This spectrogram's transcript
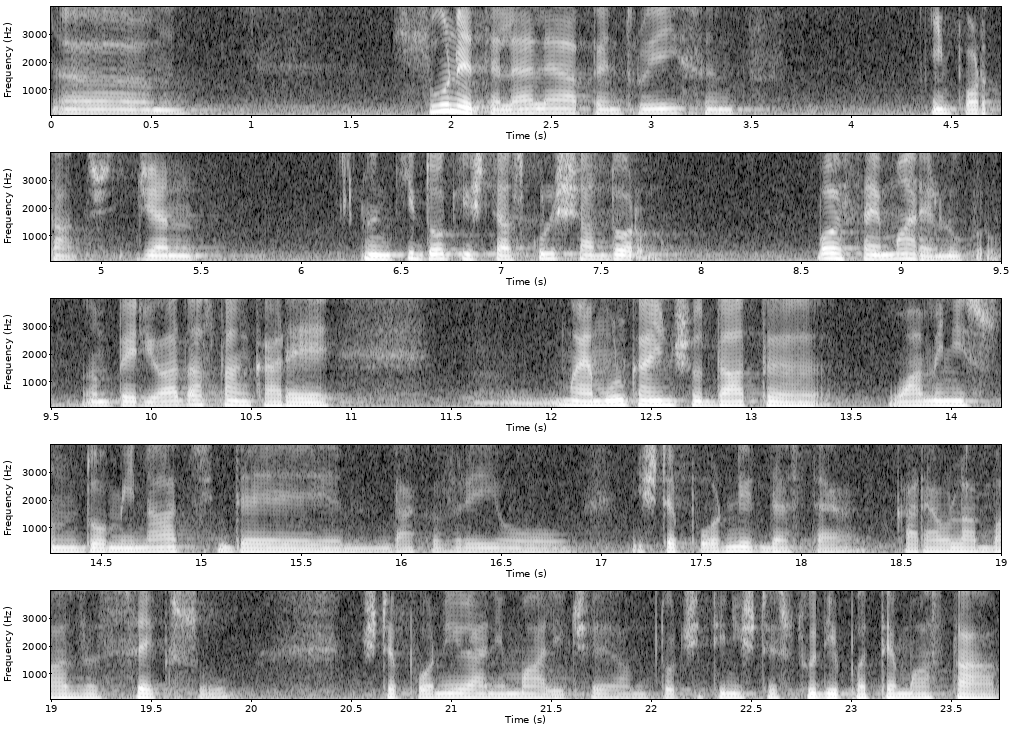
uh, sunetele alea pentru ei sunt important. Știi? Gen, închid ochii și te ascult și adorm. Bă, ăsta e mare lucru. În perioada asta în care mai mult ca niciodată oamenii sunt dominați de, dacă vrei, o, niște porniri de astea care au la bază sexul, niște porniri animalice. Am tot citit niște studii pe tema asta,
